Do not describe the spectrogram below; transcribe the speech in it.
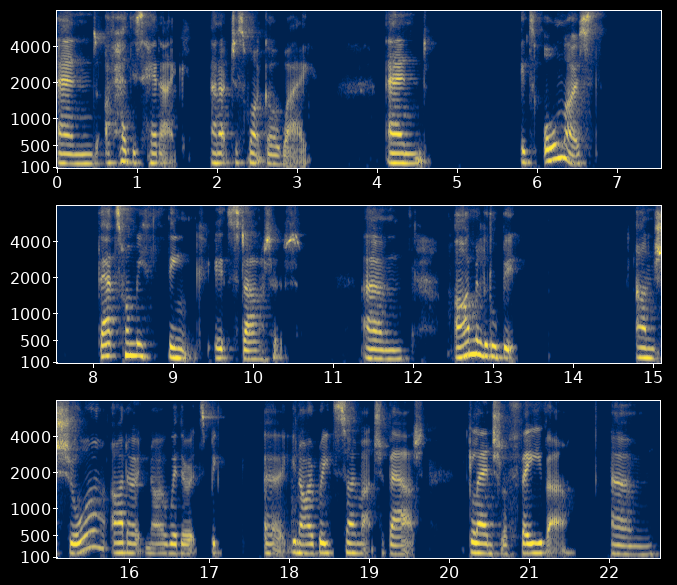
And I've had this headache and it just won't go away. And it's almost that's when we think it started. Um, I'm a little bit unsure. I don't know whether it's, be, uh, you know, I read so much about glandular fever um,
